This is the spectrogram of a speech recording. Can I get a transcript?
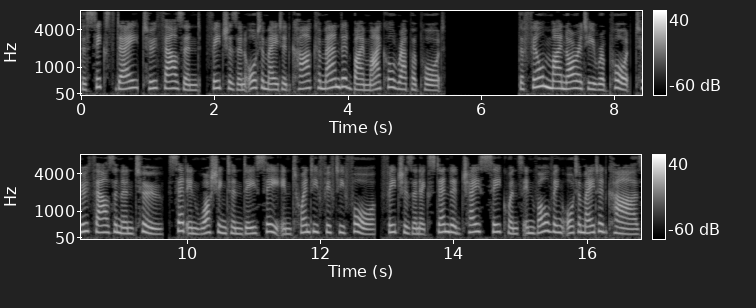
The Sixth Day 2000, features an automated car commanded by Michael Rapaport. The film Minority Report 2002, set in Washington, D.C. in 2054, features an extended chase sequence involving automated cars.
